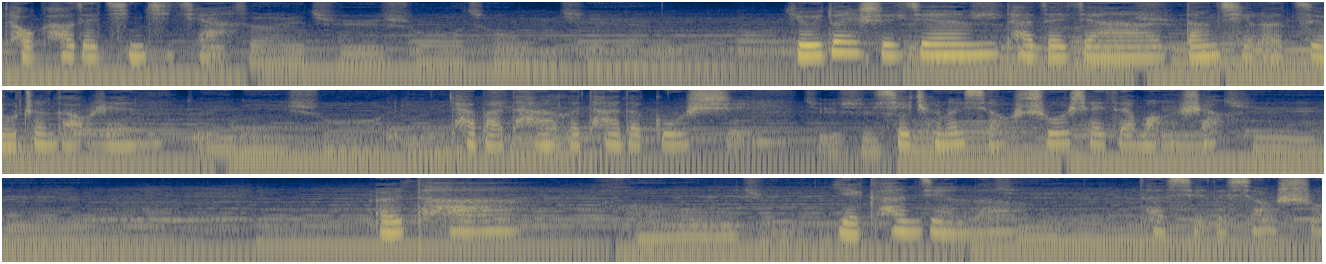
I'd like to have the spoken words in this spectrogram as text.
投靠在亲戚家。有一段时间，他在家当起了自由撰稿人。他把他和他的故事写成了小说，晒在网上。而他也看见了他写的小说。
